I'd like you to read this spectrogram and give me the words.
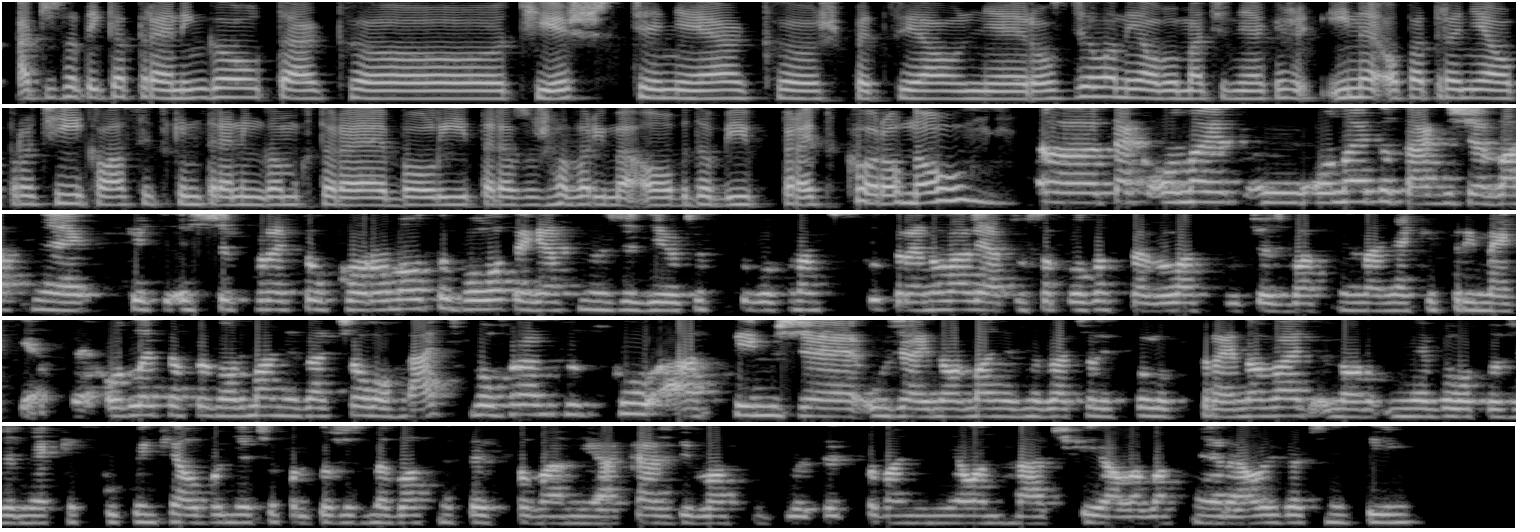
A čo sa týka tréningov, tak uh, tiež ste nejak špeciálne rozdelení alebo máte nejaké že iné opatrenia oproti klasickým tréningom, ktoré boli, teraz už hovoríme o období pred koronou? Uh, tak ono je, ono je to tak, že vlastne keď ešte pred tou koronou to bolo, tak jasné, že dievčatá vo Francúzsku trénovali a tu sa pozastavila súťaž vlastne na nejaké 3 mesiace. Od leta sa normálne začalo hrať vo Francúzsku a s tým, že už aj normálne sme začali spolu trénovať, no, nebolo to, že nejaké skupinky alebo niečo, pretože sme vlastne testovaní a každý vlastne tu je testovaný nielen hráčky, ale vlastne aj realizačný tým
